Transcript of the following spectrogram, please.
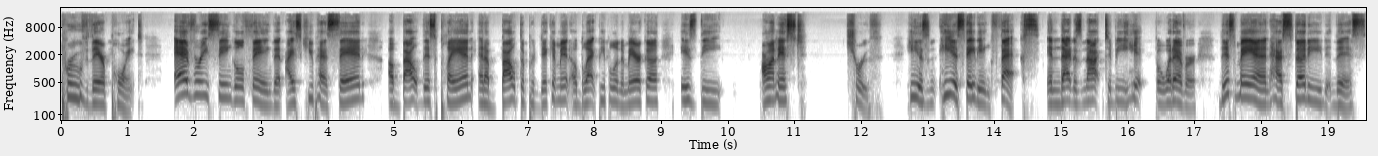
prove their point. Every single thing that Ice Cube has said about this plan and about the predicament of black people in America is the honest truth. He is he is stating facts and that is not to be hit or whatever. This man has studied this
